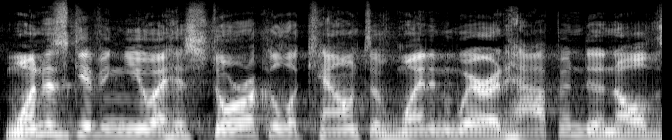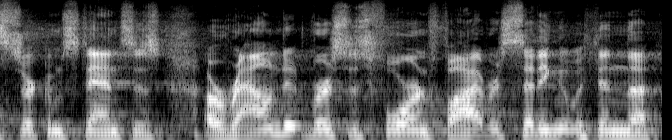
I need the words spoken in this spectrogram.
One is giving you a historical account of when and where it happened and all the circumstances around it. Verses four and five are setting it within the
